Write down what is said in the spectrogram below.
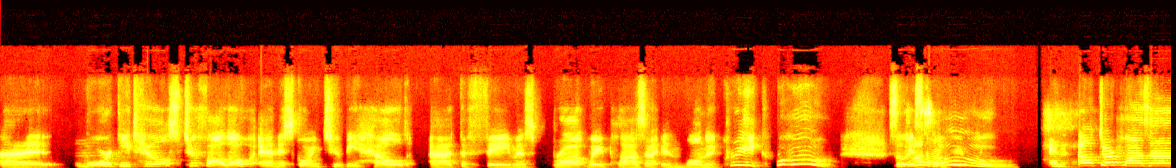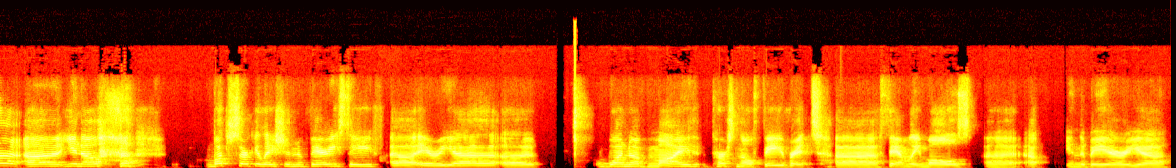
Uh, more details to follow, and it's going to be held at the famous Broadway Plaza in Walnut Creek. Woohoo! So it's an outdoor plaza, uh, you know, much circulation, very safe uh, area, uh, one of my personal favorite uh, family malls uh, in the Bay Area.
